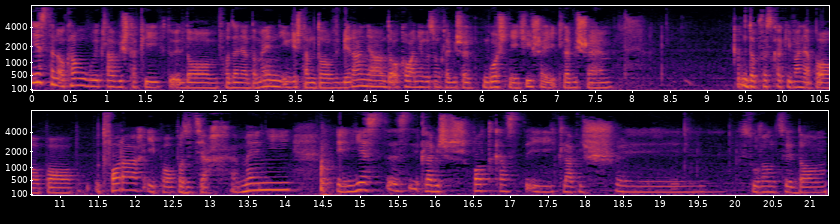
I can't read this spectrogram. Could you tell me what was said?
Jest ten okrągły klawisz taki do wchodzenia do menu, gdzieś tam do wybierania. Dookoła niego są klawisze głośniej, ciszej klawisze do przeskakiwania po, po utworach i po pozycjach menu. Jest klawisz podcast i klawisz yy, służący do,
